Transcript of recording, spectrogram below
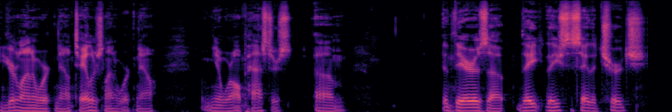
your line of work now, Taylor's line of work now, you know, we're all pastors. Um, there's a they they used to say the church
